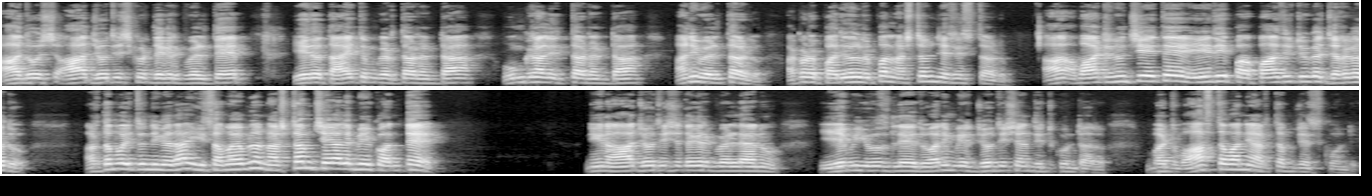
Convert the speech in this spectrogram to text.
ఆ దోష ఆ జ్యోతిష్కుడి దగ్గరికి వెళ్తే ఏదో తాయితం కడతాడంట ఉంగరాలు ఇస్తాడంట అని వెళ్తాడు. అక్కడ పదివేల రూపాయలు నష్టం చేసిస్తాడు. వాటి నుంచి అయితే ఏది పా- పాజిటివ్గా జరగదు. అర్థమవుతుంది కదా? ఈ సమయంలో నష్టం చేయాలి మీకు అంతే. నేను ఆ జ్యోతిష దగ్గరికి వెళ్ళాను. ఏమి యూజ్ లేదు అని మీరు జ్యోతిషాన్ని తిట్టుకుంటారు. బట్ వాస్తవాన్ని అర్థం చేసుకోండి.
